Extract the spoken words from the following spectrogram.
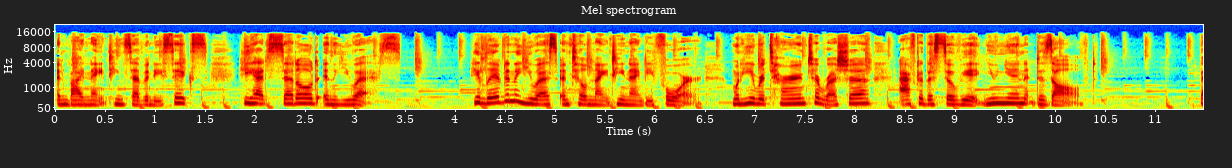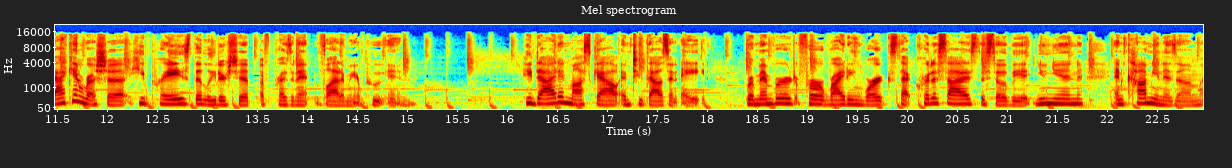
and by 1976, he had settled in the US. He lived in the US until 1994, when he returned to Russia after the Soviet Union dissolved. Back in Russia, he praised the leadership of President Vladimir Putin. He died in Moscow in 2008, remembered for writing works that criticized the Soviet Union and communism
